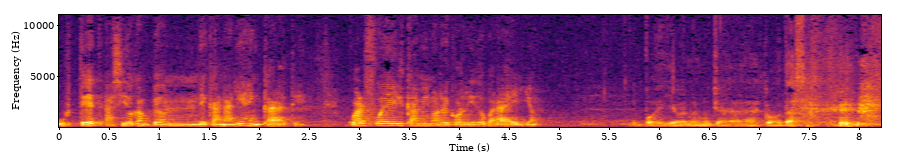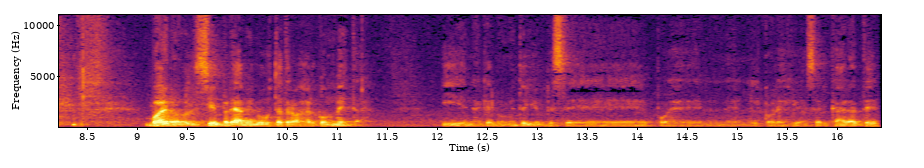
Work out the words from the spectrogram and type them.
Usted ha sido campeón de Canarias en karate. ¿Cuál fue el camino recorrido para ello? Pues llevarme muchas conotazos. bueno, siempre a mí me gusta trabajar con metas. Y en aquel momento yo empecé pues, en, el colegio a hacer karate.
